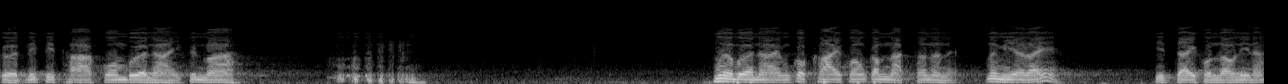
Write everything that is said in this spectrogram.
เกิดนิพพิทาความเบื่อหน่ายขึ้นมา เมื่อเบื่อหน่ายมันก็คลายความกำหนัดเท่านั้นแหละไม่มีอะไร จิตใจคนเรานี่นะ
